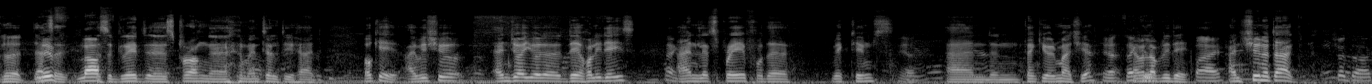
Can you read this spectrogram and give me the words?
Good. That's Live, a that's a great, uh, strong uh, mentality you had. Okay, I wish you enjoy your uh, day holidays, Thanks. and let's pray for the victims. yeah, And then thank you very much. Yeah. yeah. Thank Have you. a lovely day. Bye. And schönen Tag. Schönen Tag.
